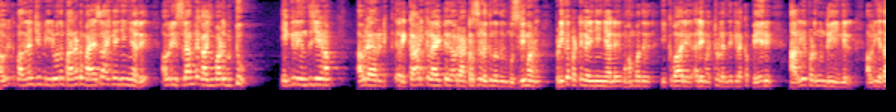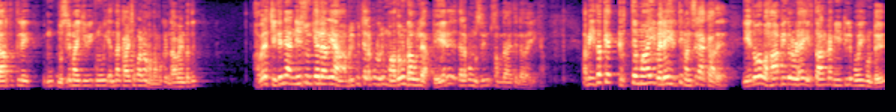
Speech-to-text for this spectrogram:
അവർക്ക് പതിനഞ്ചും ഇരുപതും പതിനെട്ടും വയസ്സായി കഴിഞ്ഞ് കഴിഞ്ഞാൽ അവർ ഇസ്ലാമിന്റെ കാഴ്ചപ്പാട് വിട്ടു. എങ്കിൽ എന്ത് ചെയ്യണം? അവർ റിക്കാർഡിക്കലായിട്ട് അവർ അഡ്രസ് എടുക്കുന്നത് മുസ്ലിമാണ്. പിടിക്കപ്പെട്ട് കഴിഞ്ഞ് കഴിഞ്ഞാൽ മുഹമ്മദ് ഇക്ബാൽ അല്ലെങ്കിൽ മറ്റുള്ള എന്തെങ്കിലുമൊക്കെ പേര് അറിയപ്പെടുന്നുണ്ട് എങ്കിൽ അവർ യഥാർത്ഥത്തിൽ മുസ്ലിമായി ജീവിക്കുന്നു എന്ന കാഴ്ചപ്പാടാണോ നമുക്ക് ഉണ്ടാവേണ്ടത് അവരെ ചികഞ്ഞ് അന്വേഷിച്ച് നോക്കിയാൽ അറിയാം. അവർക്ക് ചിലപ്പോൾ ഒരു മതം ഉണ്ടാവില്ല. പേര് ചിലപ്പോൾ മുസ്ലിം സമുദായത്തിന്റെതായിരിക്കാം. അപ്പൊ ഇതൊക്കെ കൃത്യമായി വിലയിരുത്തി മനസ്സിലാക്കാതെ ഏതോ വഹാബികളുടെ ഇഫ്താറിന്റെ വീട്ടിൽ പോയിക്കൊണ്ട്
